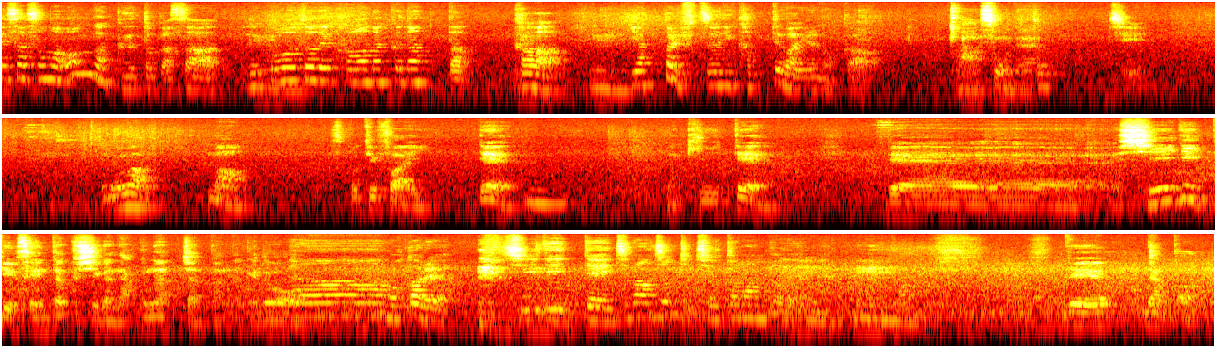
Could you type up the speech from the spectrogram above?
でさその音楽とかさレコードで買わなくなったか、うん。やっぱり普通に買ってはいるのかああそうね。どっち、俺はまあ Spotify で聞いてで CD っていう選択肢がなくなっちゃったんだけど、うんあーわかる。CD って一番ちょっと中途半端だよねうん、でなんか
